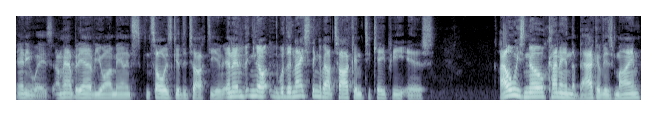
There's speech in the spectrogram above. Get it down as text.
anyways, I'm happy to have you on, man. It's it's always good to talk to you. And then, you know, what the nice thing about talking to KP is, I always know, kind of in the back of his mind,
